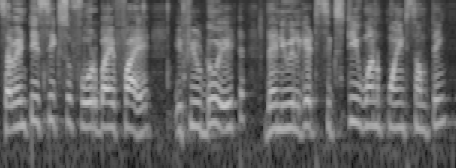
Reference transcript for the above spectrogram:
76 4 by 5 if you do it then you will get 61 point something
